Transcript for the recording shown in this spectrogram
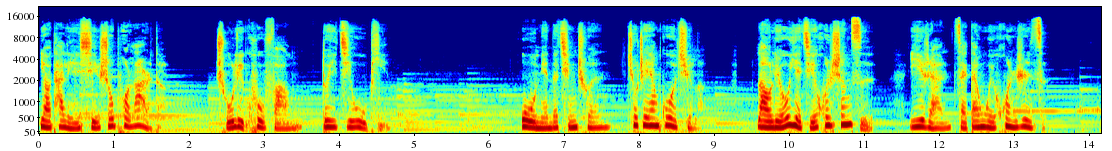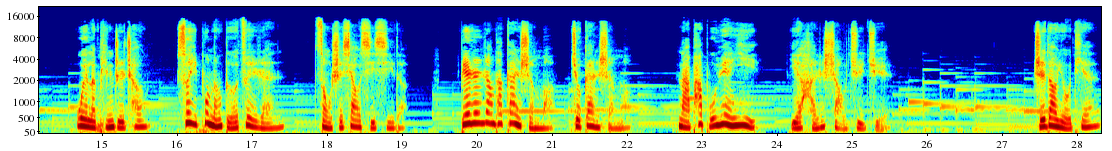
要他联系收破烂的，处理库房堆积物品。五年的青春就这样过去了。老刘也结婚生子，依然在单位混日子。为了评职称，所以不能得罪人，总是笑嘻嘻的。别人让他干什么就干什么，哪怕不愿意，也很少拒绝。直到有天，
